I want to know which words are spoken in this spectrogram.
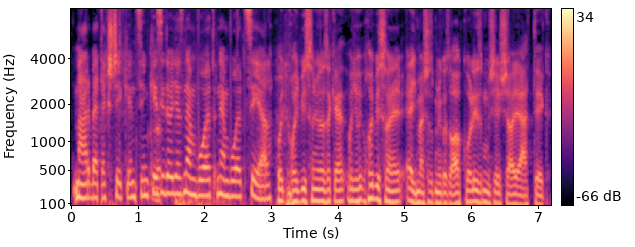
már betegségként címkézi, de hogy ez nem volt, nem volt cél. Hogy, hogy viszonyul ezeket, hogy, hogy viszonyul egymáshoz mondjuk az alkoholizmus és a játék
